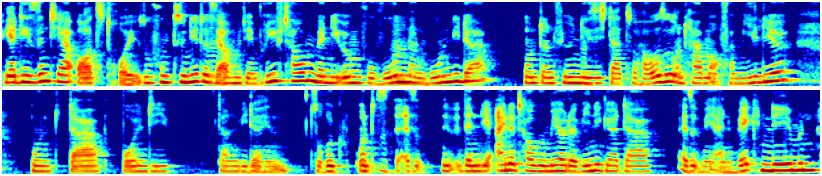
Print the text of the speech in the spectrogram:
Ja, die sind ja ortstreu. So funktioniert das ja auch mit den Brieftauben. Wenn die irgendwo wohnen, dann wohnen die da und dann fühlen die sich da zu Hause und haben auch Familie und da wollen die dann wieder hin zurück. Und es, also wenn die eine Taube mehr oder weniger da, also wenn wir eine wegnehmen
